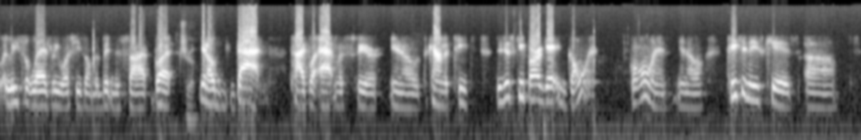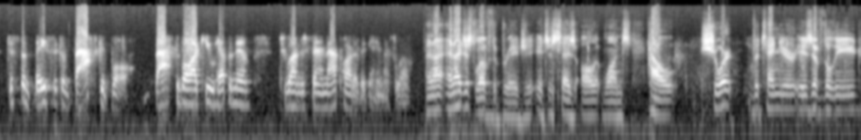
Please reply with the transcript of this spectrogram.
Lisa Leslie, well she's on the business side, but True. you know that type of atmosphere, you know, to kind of teach, to just keep our game going, going, you know, teaching these kids uh, just the basic of basketball, basketball IQ, helping them to understand that part of the game as well. And I and I just love the bridge. It just says all at once how short the tenure is of the league,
